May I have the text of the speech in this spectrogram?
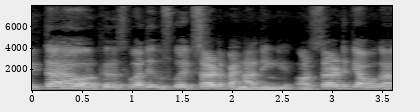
दिखता है और फिर उसके बाद उसको एक शर्ट पहना देंगे और शर्ट क्या होगा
